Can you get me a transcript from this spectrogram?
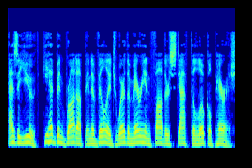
As a youth, he had been brought up in a village where the Marian Fathers staffed the local parish.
